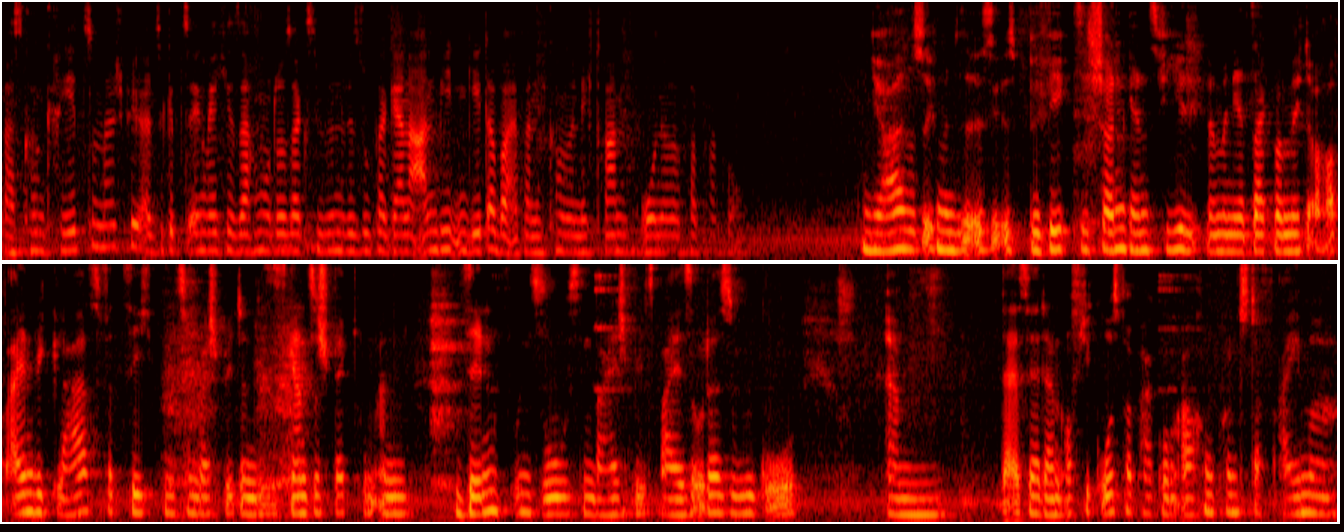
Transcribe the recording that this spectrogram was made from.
was konkret zum Beispiel? Also gibt es irgendwelche Sachen, wo du sagst, die würden wir super gerne anbieten, geht aber einfach nicht, kommen wir nicht dran ohne Verpackung? Ja, also ich meine, es, es, bewegt sich schon ganz viel. Wenn man jetzt sagt, man möchte auch auf Einwegglas verzichten, zum Beispiel dann dieses ganze Spektrum an Senf und Soßen beispielsweise oder Sugo. Ähm, da ist ja dann oft die Großverpackung auch ein Kunststoffeimer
